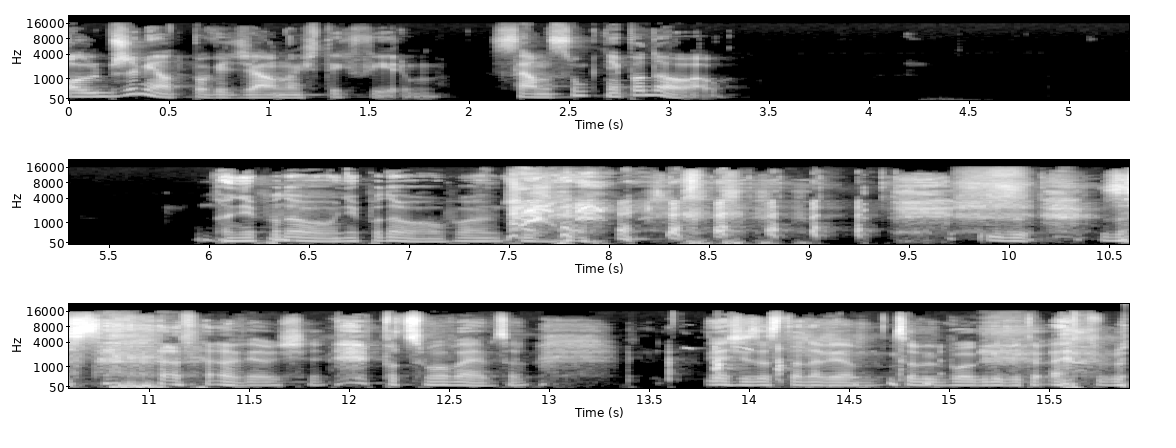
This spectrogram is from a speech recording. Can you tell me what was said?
olbrzymia odpowiedzialność tych firm. Samsung nie podołał. No nie podołał, nie podołał. Powiem ci, że Zastanawiam się, podsumowałem co. Ja się zastanawiam, co by było, gdyby to Apple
